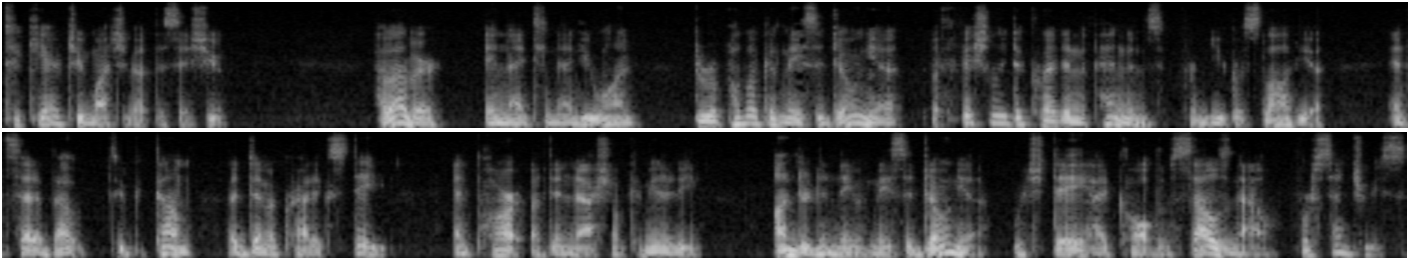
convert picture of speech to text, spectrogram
to care too much about this issue. However, in 1991, the Republic of Macedonia officially declared independence from Yugoslavia and set about to become a democratic state and part of the international community under the name of Macedonia, which they had called themselves now for centuries.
